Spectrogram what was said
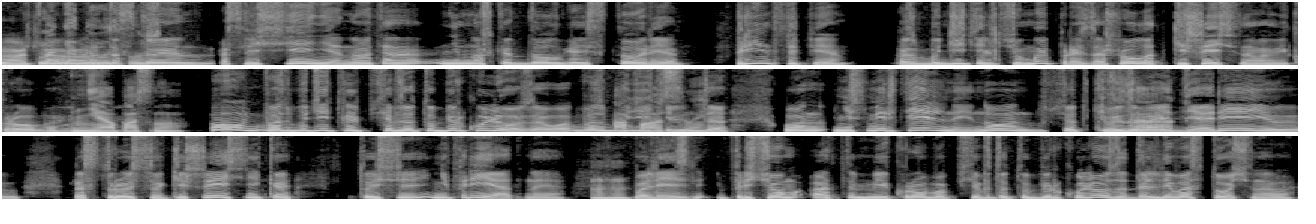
Вот, Мы он достоин освещения, но это немножко долгая история. В принципе, возбудитель чумы произошел от кишечного микроба. Не опасно. Он возбудитель псевдотуберкулеза. он Возбудитель, Опасный. да. Он не смертельный, но он все-таки вызывает Так. диарею, расстройство кишечника. То есть неприятная Мгм. болезнь. Причем от микроба псевдотуберкулеза дальневосточного,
